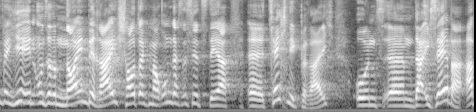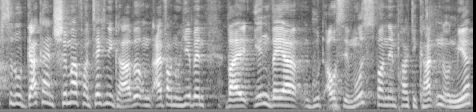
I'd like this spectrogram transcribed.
sind wir hier in unserem neuen Bereich. Schaut euch mal um, das ist jetzt der äh, Technikbereich. Und ähm, da ich selber absolut gar keinen Schimmer von Technik habe und einfach nur hier bin, weil irgendwer ja gut aussehen muss von den Praktikanten und mir.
